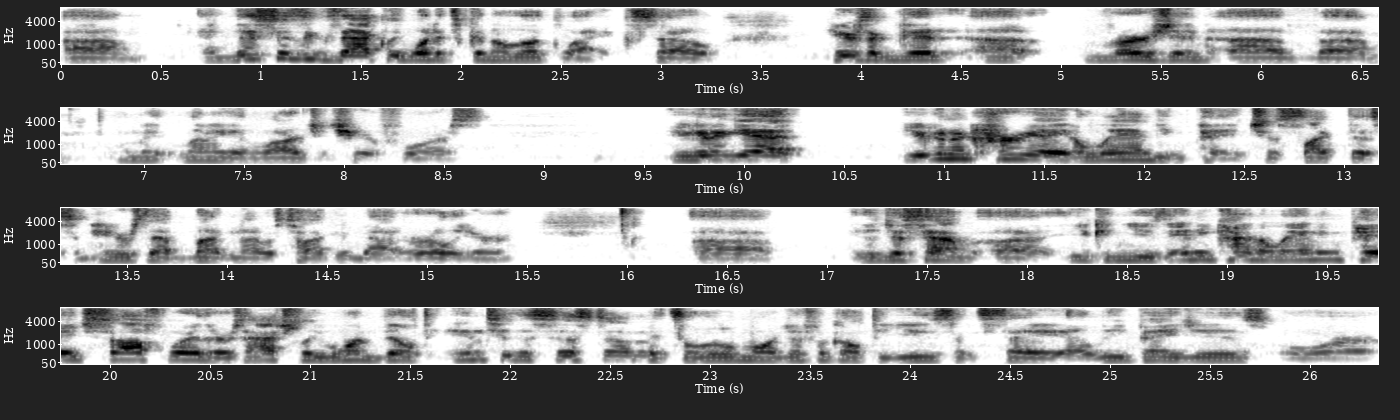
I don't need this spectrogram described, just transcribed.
um, and this is exactly what it's going to look like. So here's a good uh, version of um, let me let me enlarge it here for us. You're gonna get you're gonna create a landing page just like this, and here's that button I was talking about earlier. Uh, you'll just have uh, you can use any kind of landing page software. There's actually one built into the system. It's a little more difficult to use than say uh, Leadpages or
